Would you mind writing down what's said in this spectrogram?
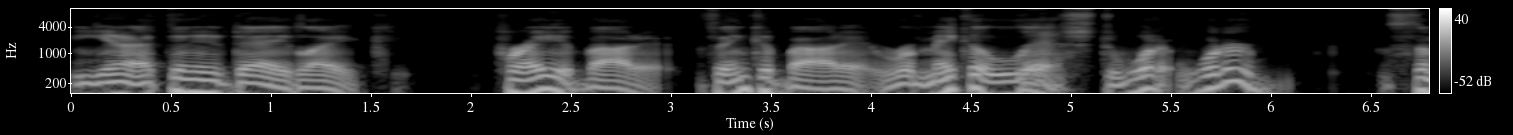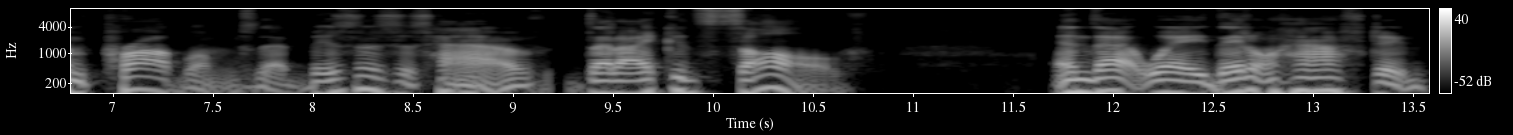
you know, at the end of the day, like, pray about it, think about it, make a list. What what are some problems that businesses have that I could solve? And that way they don't have to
